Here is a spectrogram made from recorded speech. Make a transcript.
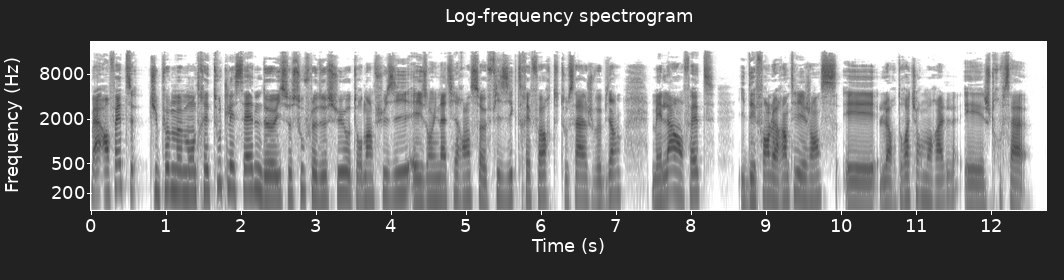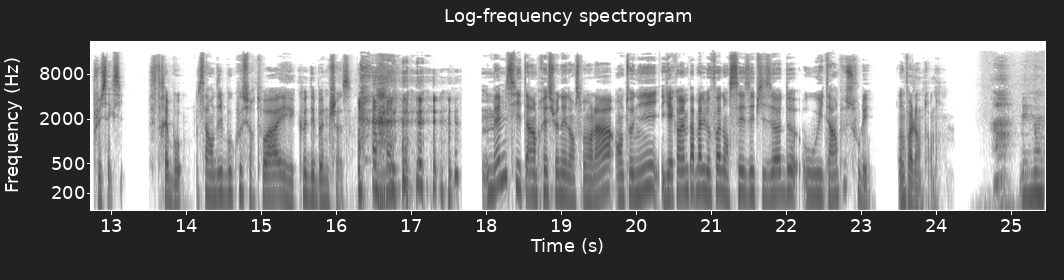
Bah, en fait, tu peux me montrer toutes les scènes de ils se soufflent dessus autour d'un fusil et ils ont une attirance euh, physique très forte, tout ça, je veux bien. Mais là, en fait, ils défendent leur intelligence et leur droiture morale et je trouve ça plus sexy. C'est très beau. Ça en dit beaucoup sur toi et que des bonnes choses. même s'il t'a impressionné dans ce moment-là, Anthony, il y a quand même pas mal de fois dans ces épisodes où il t'a un peu saoulé. On va l'entendre. Mais non,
